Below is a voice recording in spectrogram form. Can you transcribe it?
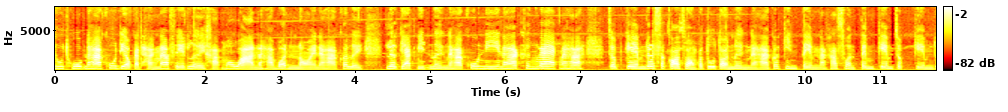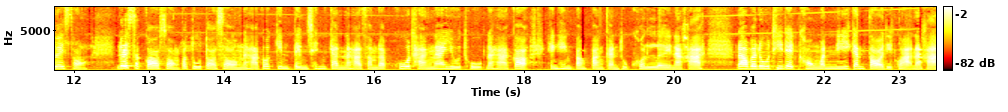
YouTube นะคะ คู่เดียวกับทางหน้าเฟซเลยค่ะ เมื่อวานนะคะบอลน้อยนะคะ ก็เลยเลือกยากนิดนึงนะคะ คู่นี้นะคะ ครึ่งแรกนะคะ จบเกมด้วยสกอร์ 2 ประตูต่อ1นะคะ ก็กินเต็มนะคะ ส่วนเต็มเกมจบเกมด้วย 2 ด้วยสกอร์ 2 ประตูต่อ 2 นะคะ ก็กินเต็มเช่นกันนะคะสำหรับคู่ทางหน้า YouTube นะคะ ก็เฮงๆปังๆกันทุกคนเลยนะคะ เราไปดูทีเด็ดของวันนี้กันต่อดีกว่านะคะ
